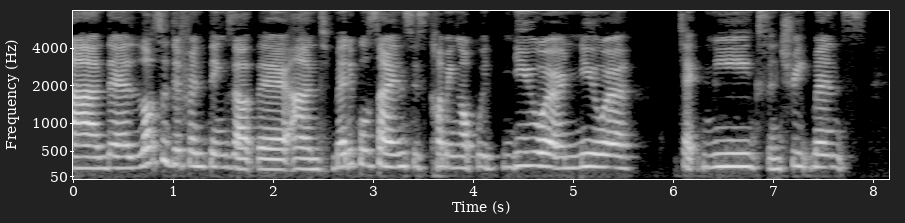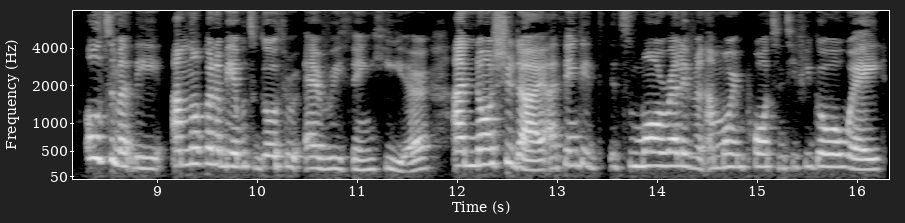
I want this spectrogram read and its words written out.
And there are lots of different things out there, and medical science is coming up with newer and newer techniques and treatments. Ultimately, I'm not going to be able to go through everything here, and nor should I. I think it, it's more relevant and more important if you go away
